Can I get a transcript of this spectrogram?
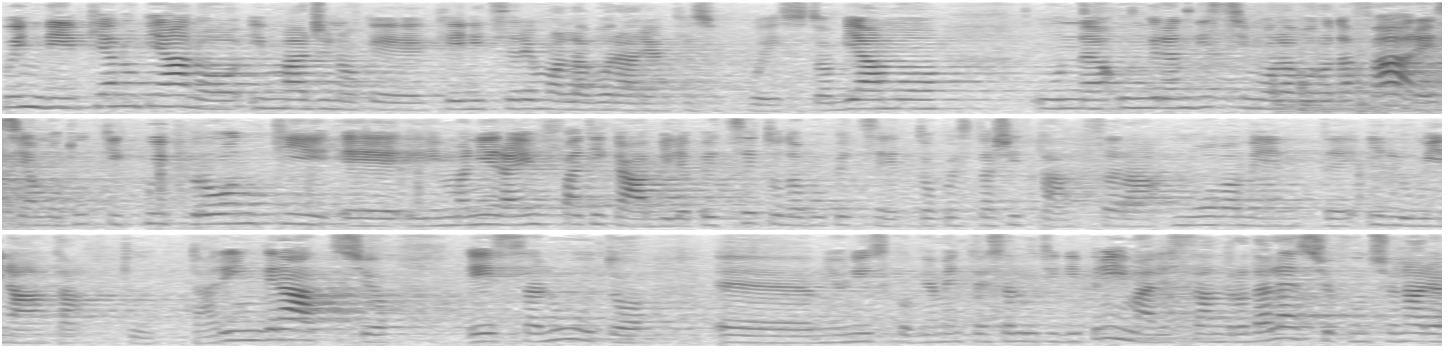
Quindi piano piano immagino che, che inizieremo a lavorare anche su questo. Abbiamo un, un, grandissimo lavoro da fare, siamo tutti qui pronti e in maniera infaticabile, pezzetto dopo pezzetto, questa città sarà nuovamente illuminata tutta. Ringrazio e saluto eh, mi unisco ovviamente ai saluti di prima, Alessandro D'Alessio, funzionario,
